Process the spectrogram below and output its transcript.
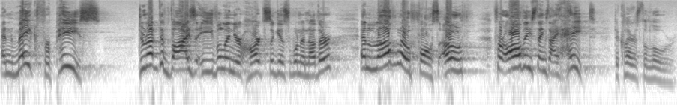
and make for peace. Do not devise evil in your hearts against one another, and love no false oath, for all these things I hate, declares the Lord.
